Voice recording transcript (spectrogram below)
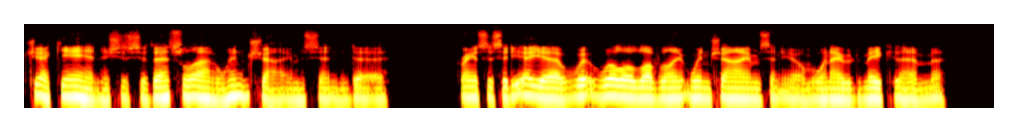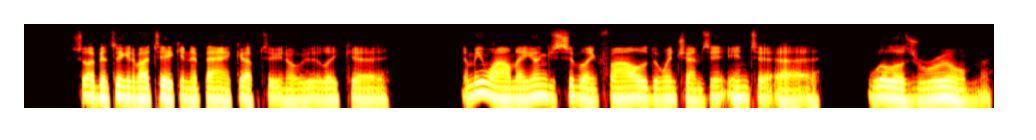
check in, and she said, that's a lot of wind chimes, and uh, Frances said, yeah, yeah, Willow love wind chimes, and, you know, when I would make them uh, so I've been thinking about taking it back up to, you know, like, uh, now meanwhile, my youngest sibling followed the wind chimes in, into, uh, Willow's room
